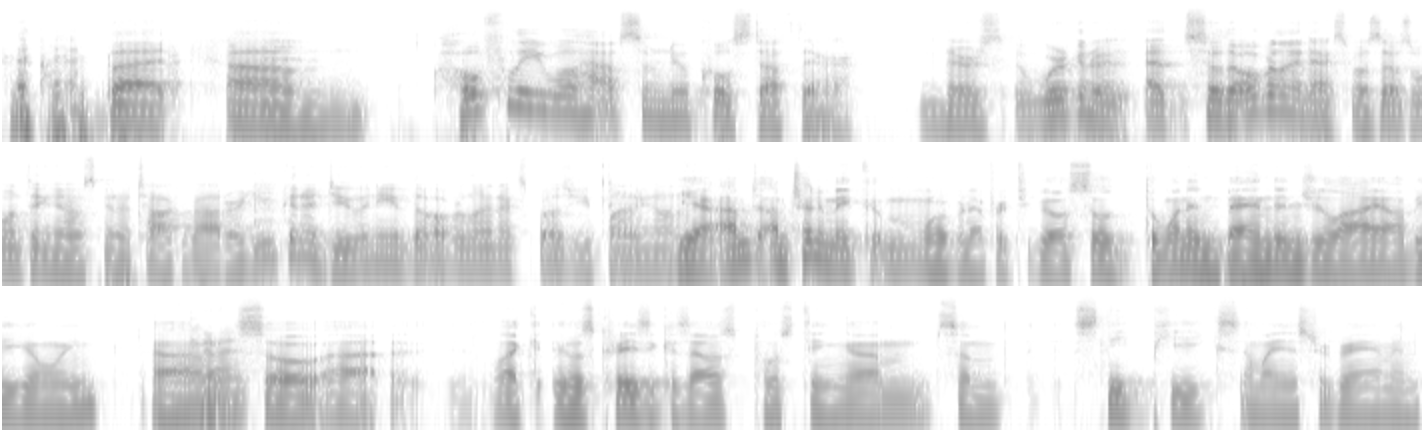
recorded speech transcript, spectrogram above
but um, hopefully, we'll have some new cool stuff there. There's we're gonna uh, so the Overland Expos. That was one thing I was going to talk about. Are you going to do any of the Overland Expos? Are you planning on? it? Yeah, I'm, I'm trying to make more of an effort to go. So the one in Bend in July, I'll be going. Um, Okay. So uh, like it was crazy because I was posting um, some sneak peeks on my Instagram, and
